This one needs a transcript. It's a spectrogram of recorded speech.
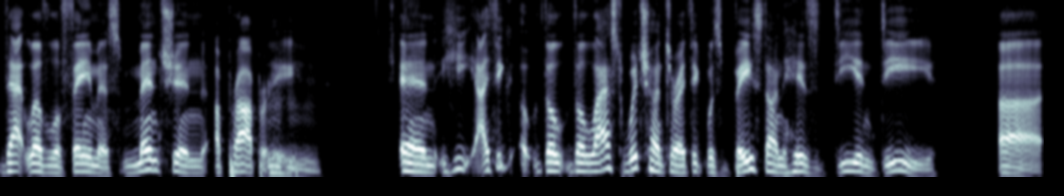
that level of famous mention a property Mhm. And he I think uh, the the last witch hunter I think was based on his D&D uh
